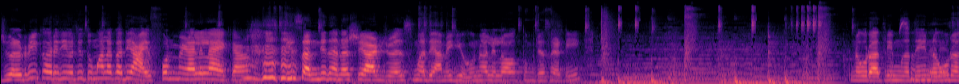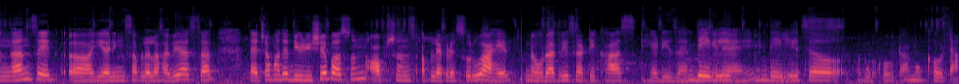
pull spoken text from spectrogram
ज्वेलरी खरेदीवरती तुम्हाला कधी आयफोन मिळालेला आहे का? ही संधी धनश्री आर्ट ज्वेल्समध्ये आम्ही घेऊन आलेलो आहोत तुमच्यासाठी. नवरात्रीमध्ये नऊ. रंगांचे इयरिंग्स आपल्याला हवे असतात. त्याच्यामध्ये दीडशे पासून ऑप्शन्स आपल्याकडे सुरू आहेत. नवरात्रीसाठी खास हे डिझाईन देवी आहे. देवीचं मुखवटा. मुखवटा.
